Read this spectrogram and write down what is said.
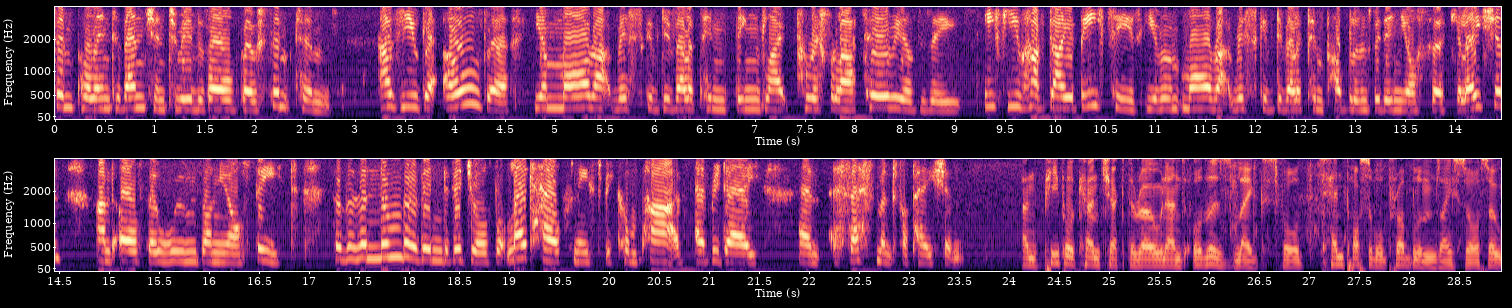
simple intervention to resolve those symptoms. As you get older, you're more at risk of developing things like peripheral arterial disease. If you have diabetes, you're more at risk of developing problems within your circulation and also wounds on your feet. So there's a number of individuals, but leg health needs to become part of everyday um, assessment for patients. And people can check their own and others' legs for 10 possible problems, I saw. So,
